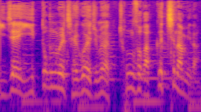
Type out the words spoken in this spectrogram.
이제 이 똥물 제거해주면 청소가 끝이 납니다.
